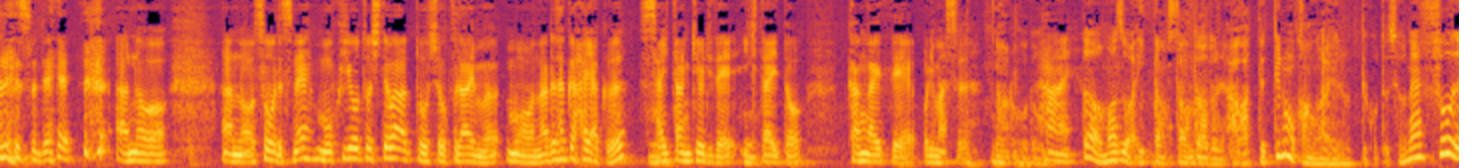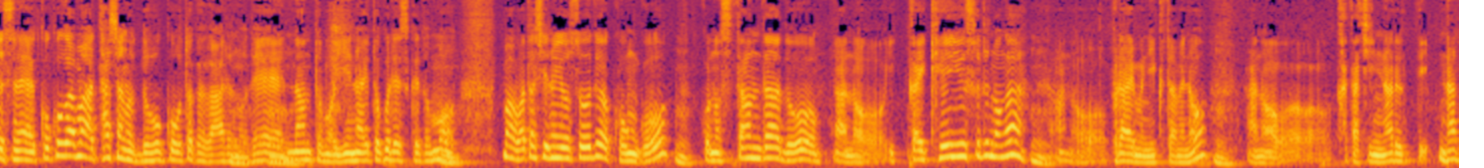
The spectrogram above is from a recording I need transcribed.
うですね。あの、あの、そうですね。目標としては東証プライム、もうなるだけ早く最短距離でいきたいと。うんうん考えております。なるほど、はい、だからまずは一旦スタンダードに上がってっていうのも考えるってことですよね。そうですね、ここがまあ他社の動向とかがあるので、うんうん、なんとも言えないところですけども、うん、まあ、私の予想では今後、うん、このスタンダードをあの一回経由するのが、うん、あのプライムに行くための,、あの形になるってな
